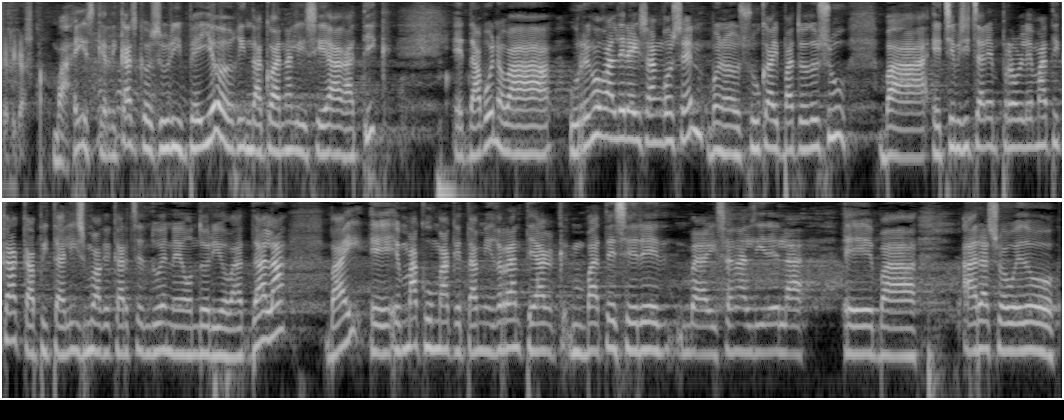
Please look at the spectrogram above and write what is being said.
eskerrik asko. Bai, eskerrik asko zuri peio egindako analiziagatik. Eta, bueno, ba, urrengo galdera izango zen, bueno, zuk aipatu duzu, ba, etxe bizitzaren problematika kapitalismoak ekartzen duen ondorio bat dala, bai, e, emakumak eta migranteak batez ere, ba, izan aldirela, e, ba, arazo hau edo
